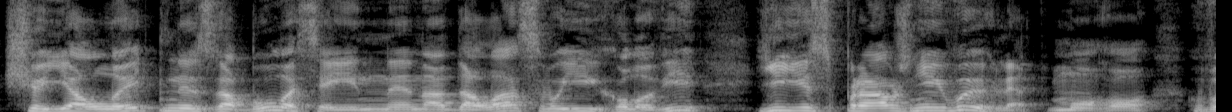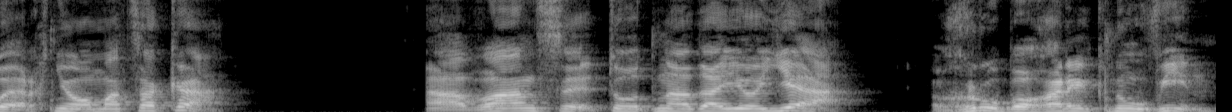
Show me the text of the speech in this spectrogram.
що я ледь не забулася і не надала своїй голові її справжній вигляд мого верхнього мацака. Аванси тут надаю я, грубо гарикнув він.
